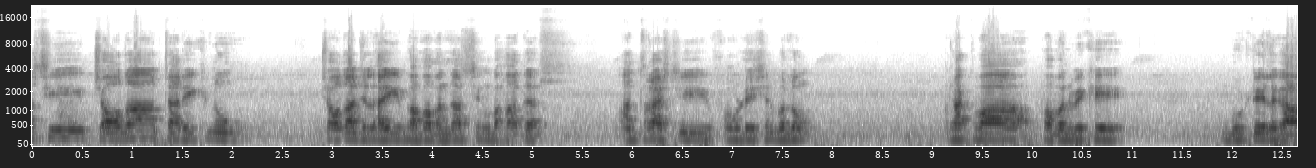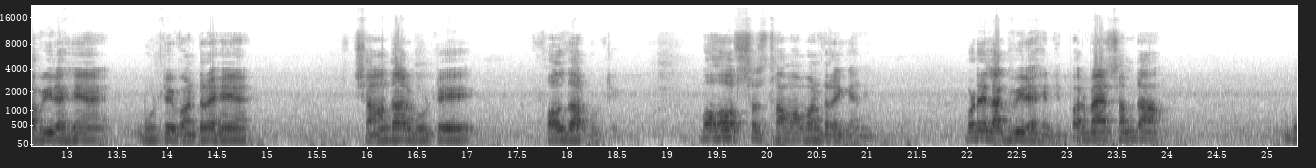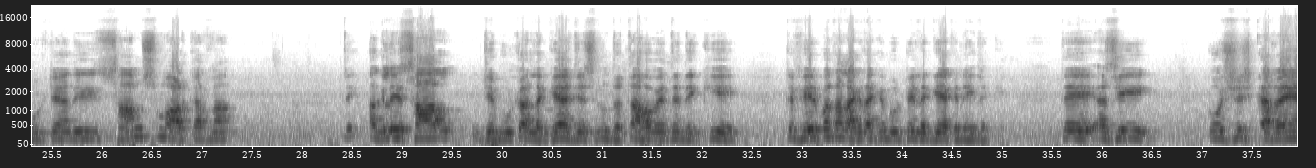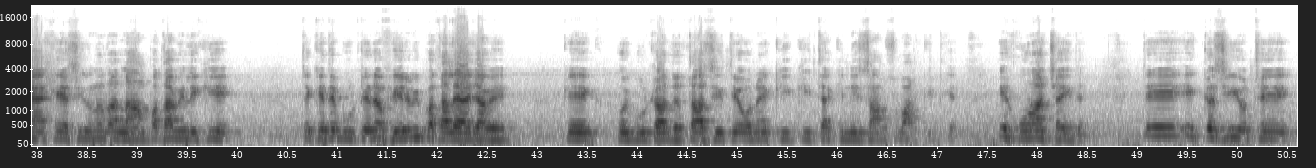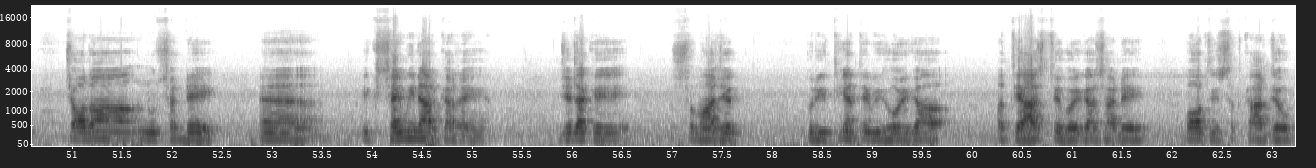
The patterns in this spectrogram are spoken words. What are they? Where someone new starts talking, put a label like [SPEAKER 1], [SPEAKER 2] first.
[SPEAKER 1] ਅਸੀਂ 14 ਤਾਰੀਖ ਨੂੰ 14 ਜੁਲਾਈ ਬਾਬਾ ਬੰਦਾ ਸਿੰਘ ਬਹਾਦਰ ਅੰਤਰਰਾਸ਼ਟਰੀ ਫਾਊਂਡੇਸ਼ਨ ਵੱਲੋਂ ਰਕਬਾ ਭਵਨ ਵਿਖੇ ਬੂਟੇ ਲਗਾ ਵੀ ਰਹੇ ਹਾਂ, ਬੂਟੇ ਵੰਡ ਰਹੇ ਹਾਂ, ਸ਼ਾਨਦਾਰ ਬੂਟੇ, ਫਲਦਾਰ ਬੂਟੇ। ਬਹੁਤ ਸੰਸਥਾਵਾਂ ਵੰਡ ਰਹੀਆਂ ਨੇ, ਬੜੇ ਲੱਗ ਵੀ ਰਹੇ ਨੇ, ਪਰ ਮੈਂ ਸਮਝਦਾ ਬੂਟਿਆਂ ਦੀ ਸਾਂਭ ਸੰਭਾਲ ਕਰਨਾ ਤੇ ਅਗਲੇ ਸਾਲ ਜੇ ਬੂਟਾ ਲੱਗਿਆ, ਜਿਸ ਨੂੰ ਦਿੱਤਾ ਹੋਵੇ ਤੇ ਦੇਖੀਏ, ਤੇ ਫਿਰ ਪਤਾ ਲੱਗਦਾ ਕਿ ਬੂਟੇ ਲੱਗੇ ਆ ਕਿ ਨਹੀਂ ਲੱਗੇ। ਤੇ ਅਸੀਂ ਕੋਸ਼ਿਸ਼ ਕਰ ਰਹੇ ਹਾਂ ਕਿ ਅਸੀਂ ਉਹਨਾਂ ਦਾ ਨਾਮ ਪਤਾ ਵੀ ਲਿਖੀਏ ਤੇ ਕਿਤੇ ਬੂਟੇ ਦਾ ਫਿਰ ਵੀ ਪਤਾ ਲਿਆ ਜਾਵੇ ਕਿ ਕੋਈ ਬੂਟਾ ਦਿੱਤਾ ਸੀ ਤੇ ਉਹਨੇ ਕੀ ਕੀਤਾ, ਕਿੰਨੀ ਸਾਂਭ ਸੰਭਾਲ ਕੀਤੀ ਹੈ। ਇਹ ਹੋਣਾ ਚਾਹੀਦਾ ਤੇ ਇੱਕ ਅਸੀਂ ਉੱਥੇ 14 ਨੂੰ ਸੰਡੇ ਇੱਕ ਸੈਮੀਨਾਰ ਕਰ ਰਹੇ ਹਾਂ, ਜਿਹੜਾ ਕਿ ਸਮਾਜਿਕ ਪ੍ਰੀਤੀਆਂ ਤੇ ਵੀ ਹੋਏਗਾ, ਇਤਿਹਾਸ ਤੇ ਹੋਏਗਾ ਸਾਡੇ ਬਹੁਤ ਹੀ ਸਤਿਕਾਰਯੋਗ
